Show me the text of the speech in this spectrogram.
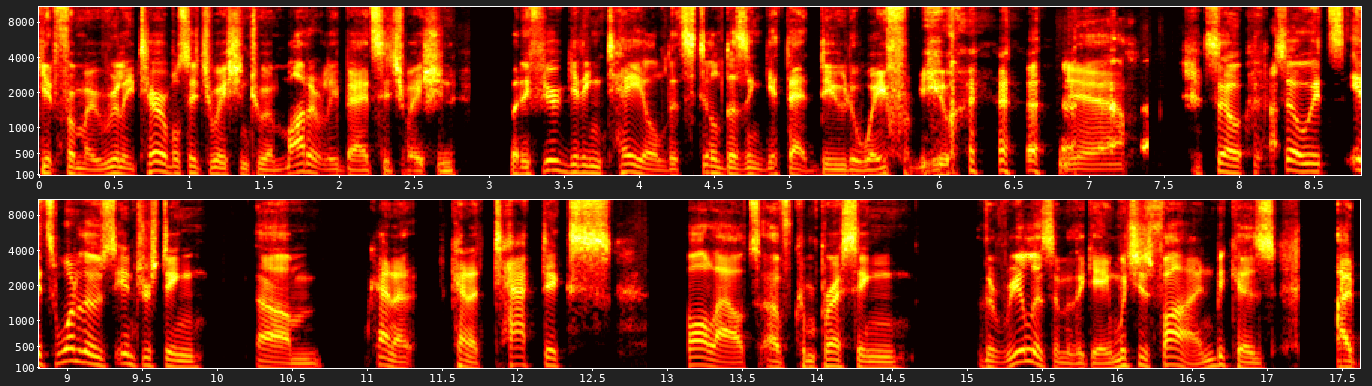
get from a really terrible situation to a moderately bad situation but if you're getting tailed, it still doesn't get that dude away from you. Yeah. so so it's it's one of those interesting um kind of kind of tactics fallouts of compressing the realism of the game, which is fine because I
